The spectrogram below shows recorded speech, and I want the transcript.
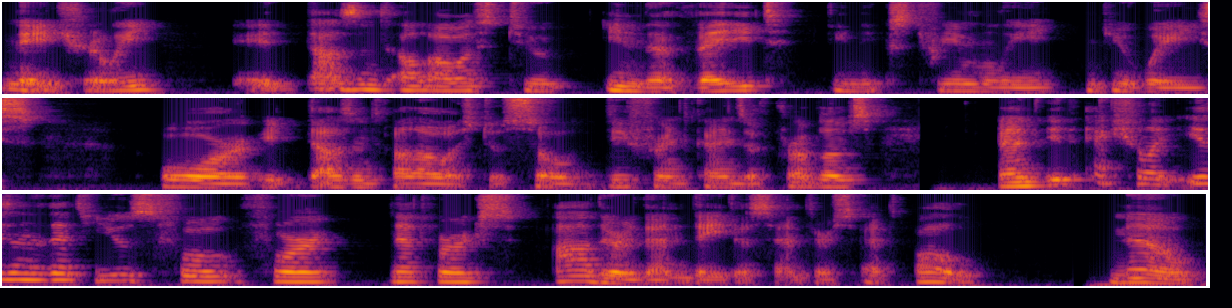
naturally, it doesn't allow us to innovate in extremely new ways, or it doesn't allow us to solve different kinds of problems. And it actually isn't that useful for networks other than data centers at all. Now,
